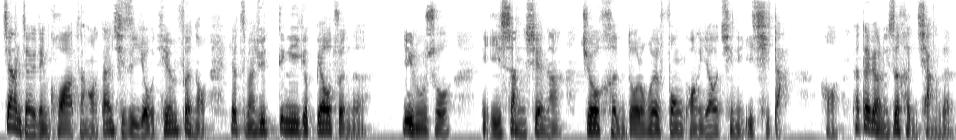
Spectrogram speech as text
这样讲有点夸张哦，但其实有天分哦，要怎么样去定义一个标准呢？例如说，你一上线啊，就有很多人会疯狂邀请你一起打，哦，那代表你是很强的。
